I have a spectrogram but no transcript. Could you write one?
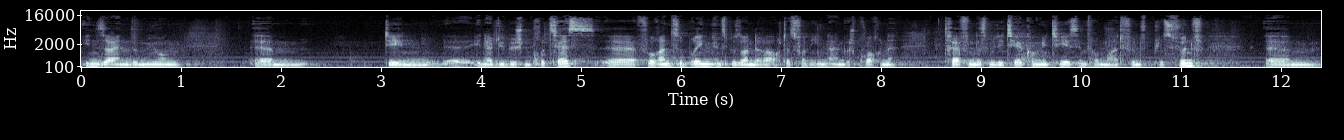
in seinen Bemühungen, ähm, den äh, innerlibyschen Prozess äh, voranzubringen, insbesondere auch das von Ihnen angesprochene Treffen des Militärkomitees im Format 5 plus 5. Ähm,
